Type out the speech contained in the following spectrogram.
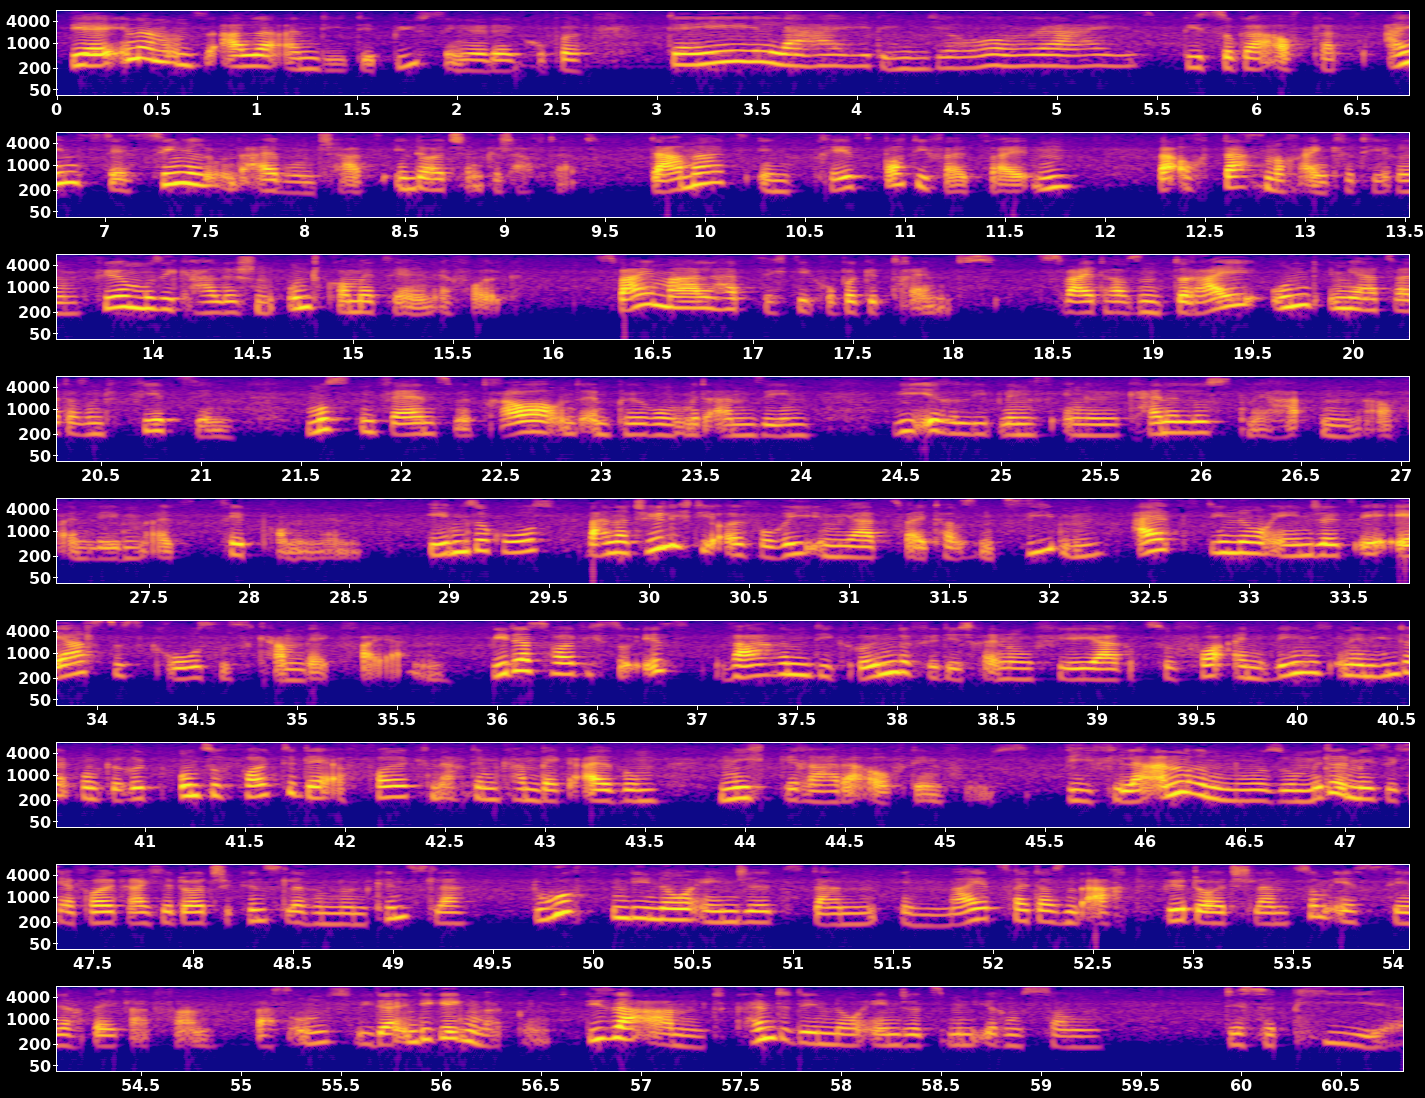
Wir erinnern uns alle an die Debütsingle der Gruppe Daylight in Your Eyes, die es sogar auf Platz 1 der Single- und Albumcharts in Deutschland geschafft hat. Damals, in Prä-Spotify-Zeiten, war auch das noch ein Kriterium für musikalischen und kommerziellen Erfolg. Zweimal hat sich die Gruppe getrennt. 2003 und im Jahr 2014 mussten Fans mit Trauer und Empörung mit ansehen, wie ihre Lieblingsengel keine Lust mehr hatten auf ein Leben als C-Prominenz. Ebenso groß war natürlich die Euphorie im Jahr 2007, als die No Angels ihr erstes großes Comeback feierten. Wie das häufig so ist, waren die Gründe für die Trennung vier Jahre zuvor ein wenig in den Hintergrund gerückt und so folgte der Erfolg nach dem Comeback-Album nicht gerade auf den Fuß. Wie viele andere nur so mittelmäßig erfolgreiche deutsche Künstlerinnen und Künstler durften die No Angels dann im Mai 2008 für Deutschland zum ESC nach Belgrad fahren, was uns wieder in die Gegenwart bringt. Dieser Abend könnte den No Angels mit ihrem Song Disappear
